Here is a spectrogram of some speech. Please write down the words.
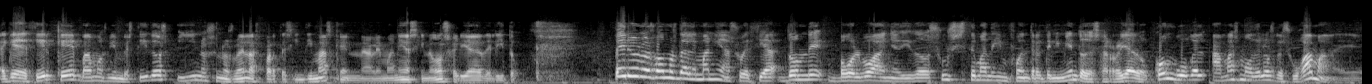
hay que decir que vamos bien vestidos y no se nos ven las partes íntimas, que en Alemania si no sería delito. Pero nos vamos de Alemania a Suecia, donde Volvo ha añadido su sistema de infoentretenimiento desarrollado con Google a más modelos de su gama. Eh,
